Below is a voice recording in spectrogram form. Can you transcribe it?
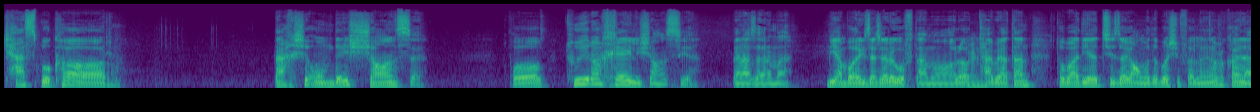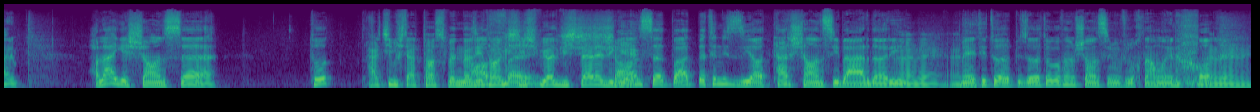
کسب و کار بخش عمده شانسه. خب تو ایران خیلی شانسیه به نظر من. بیام با اگزاجره گفتم حالا بله. طبیعتا تو باید یه چیزای آماده باشی فلان اینا رو کاری نریم حالا اگه شانسه تو هرچی بیشتر تاس بندازی تا اون بیاد بیشتره دیگه. شانست باید بتونی زیادتر شانسی برداری. آره، آره. تو اپیزود تو گفتم شانسی میفروختم و اینا. خب آره، آره.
